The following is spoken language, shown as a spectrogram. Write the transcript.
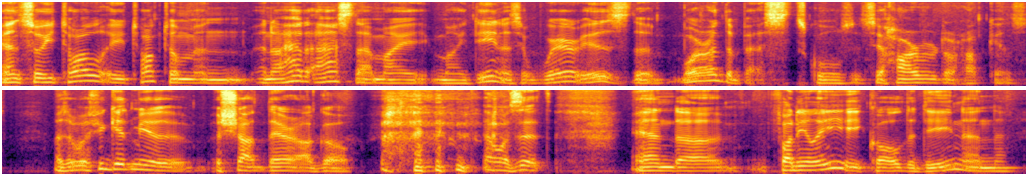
And so he told he talked to him, and, and I had asked that my my dean. I said, "Where is the where are the best schools?" He said, "Harvard or Hopkins." I said, "Well, if you get me a, a shot there, I'll go." that was it. And uh, funnily, he called the dean, and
